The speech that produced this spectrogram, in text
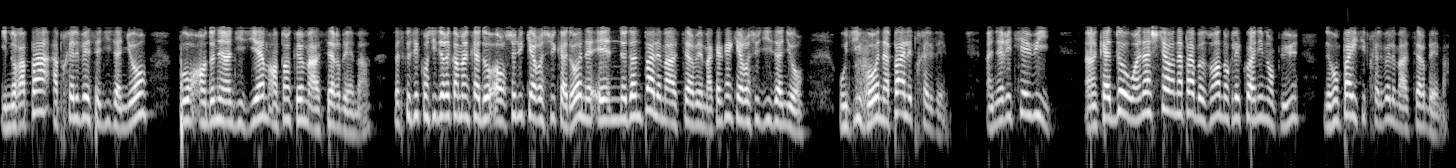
Il n'aura pas à prélever ces dix agneaux pour en donner un dixième en tant que Maaser Bema. Parce que c'est considéré comme un cadeau. Or, celui qui a reçu cadeau ne, ne donne pas le Maaser Bema. Quelqu'un qui a reçu dix agneaux ou dix veaux n'a pas à les prélever. Un héritier, oui. Un cadeau ou un acheteur n'a pas besoin, donc les Kohanim non plus ne vont pas ici prélever le Maaser Bema.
